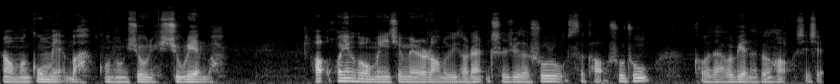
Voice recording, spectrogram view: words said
让我们共勉吧，共同修修炼吧。好，欢迎和我们一起每日朗读与挑战，持续的输入、思考、输出，口才会变得更好。谢谢。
